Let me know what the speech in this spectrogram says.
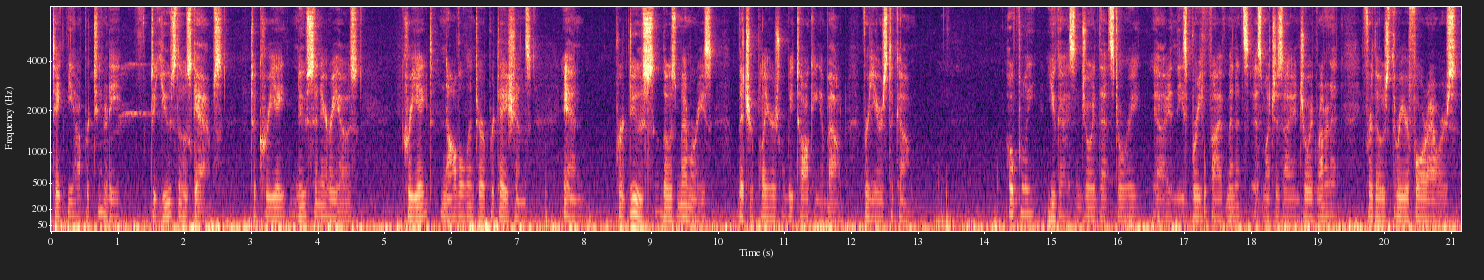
take the opportunity to use those gaps to create new scenarios, create novel interpretations, and produce those memories that your players will be talking about for years to come. Hopefully, you guys enjoyed that story uh, in these brief five minutes as much as I enjoyed running it for those three or four hours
